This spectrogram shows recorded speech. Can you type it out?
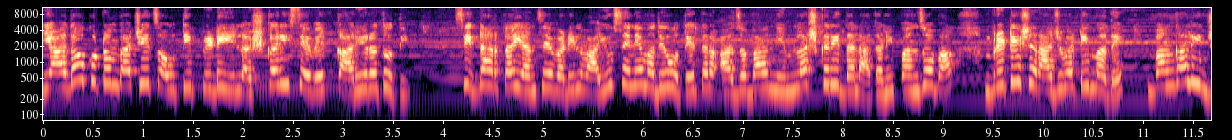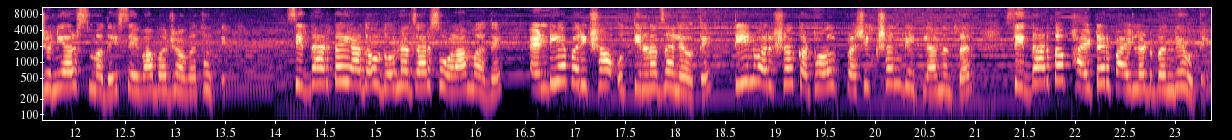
यादव कुटुंबाची चौथी पिढी लष्करी सेवेत कार्यरत होती. सिद्धार्थ यांचे वडील वायुसेनेमध्ये होते तर आजोबा निमलष्करी दलात आणि पंजोबा ब्रिटिश राजवटीमध्ये बंगाल इंजिनियर्समध्ये सेवा बजावत होते. सिद्धार्थ यादव दोन हजार सोळा मध्ये एनडीए परीक्षा उत्तीर्ण झाले होते. तीन वर्ष कठोर प्रशिक्षण घेतल्यानंतर सिद्धार्थ फायटर पायलट बनले होते.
